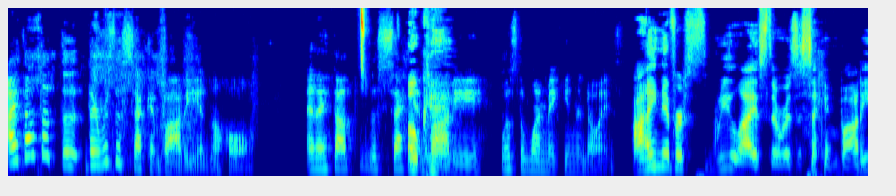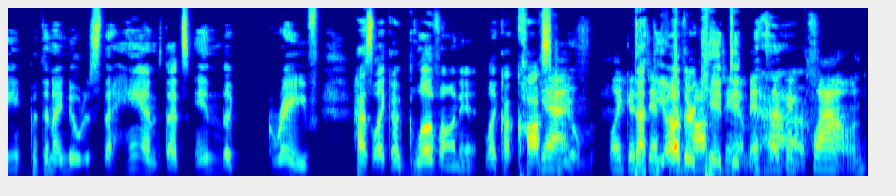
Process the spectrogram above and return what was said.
I thought that the there was a second body in the hole, and I thought that the second Okay. body was the one making the noise. I never realized there was a second body, but then I noticed the hand that's in the grave has like a glove on it, like a costume. like a that the different other kid didn't It's like a clown.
